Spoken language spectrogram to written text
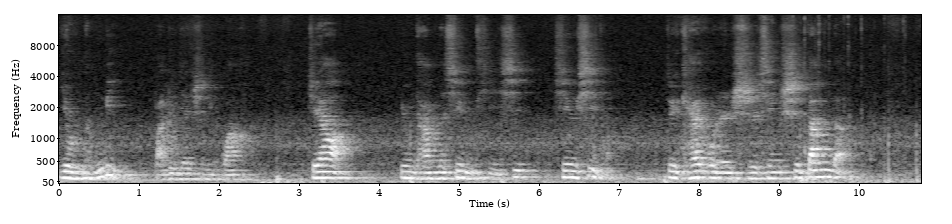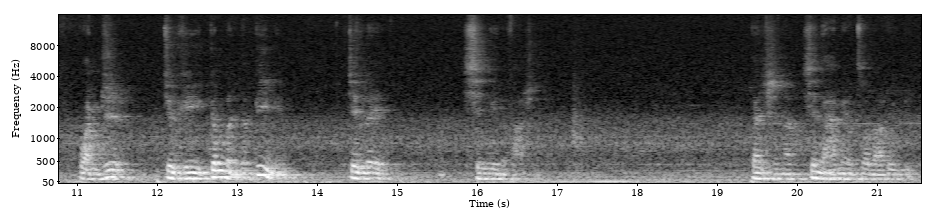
有能力把这件事情管好，只要用他们的信用体系、信用系统对开户人实行适当的管制，就可以根本的避免这类行为的发生。但是呢，现在还没有做到这一点。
